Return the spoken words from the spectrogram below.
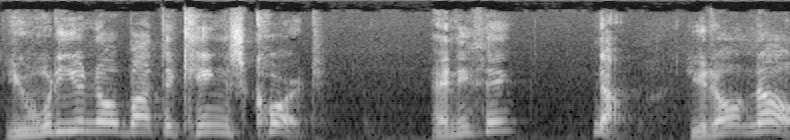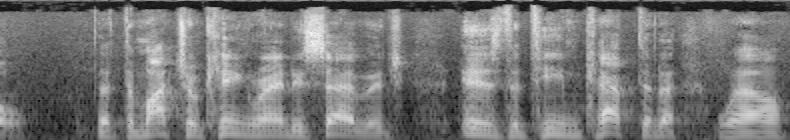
You what do you know about the King's Court? Anything? No. You don't know that the Macho King Randy Savage is the team captain. Well,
